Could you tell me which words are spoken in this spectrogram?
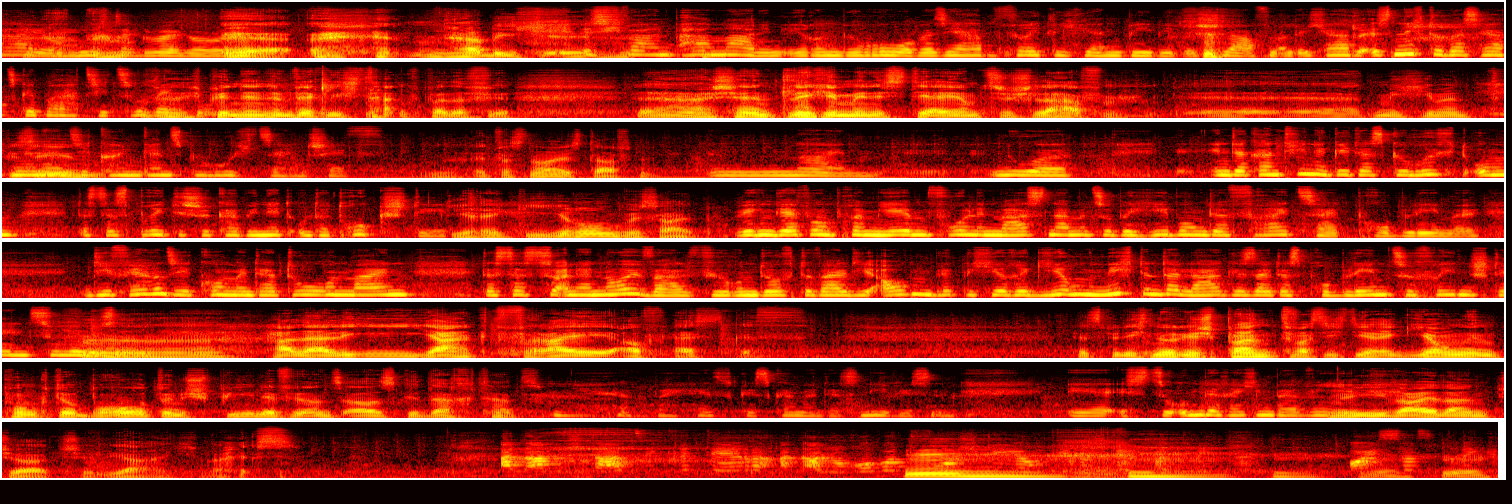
Verzeihung, Mr. Gregory. Äh, habe ich. Äh, Ich war ein paar Mal in Ihrem Büro, aber Sie haben friedlich wie ein Baby geschlafen und ich habe es nicht übers Herz gebracht, Sie zu wecken. ich bin Ihnen wirklich dankbar dafür. Ja, schändlich im Ministerium zu schlafen. Äh, hat mich jemand Nein, gesehen? nein, Sie können ganz beruhigt sein, Chef. Etwas Neues, Daphne? Nein, nur in der Kantine geht das Gerücht um, dass das britische Kabinett unter Druck steht. Die Regierung? Weshalb? Wegen der vom Premier empfohlenen Maßnahmen zur Behebung der Freizeitprobleme. Die Fernsehkommentatoren meinen, dass das zu einer Neuwahl führen dürfte, weil die augenblickliche Regierung nicht in der Lage sei, das Problem zufriedenstellend zu lösen. Hm. Halali jagt frei auf Hesketh. Jetzt bin ich nur gespannt, was sich die Regierung in puncto Brot und Spiele für uns ausgedacht hat. Ja, Bei Heskes kann man das nie wissen. Er ist so unberechenbar wie... Wie Weiland Churchill, ja, ich weiß. An alle Staatssekretäre, an alle Robotvorsteher und Stellvertreter. Äußerst dringend.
